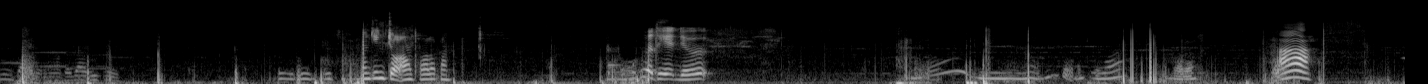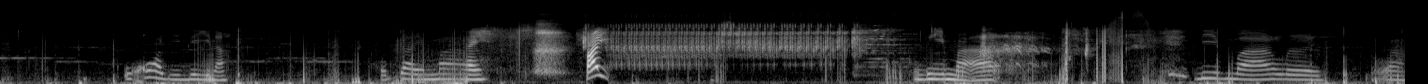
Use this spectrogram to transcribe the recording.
ยได้เดี๋ยวเราไปได้ที่สุดเออดูดู มันจริงจอกเอาพอแล้วกันมะเขือเทศเยอะอืมน่าจิ้งจอกนะผมว่าบอกเลยอะอูข้อดีๆนะเข้าใจไหมไปดีมากดีมากเลยว้าว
